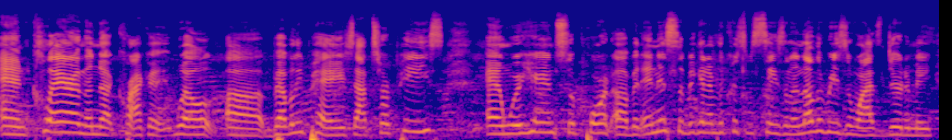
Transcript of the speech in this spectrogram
And Clare and the Nutcracker, well, uh, Beverly Page, that's her piece. And we're here in support of it. And it's the beginning of the Christmas season. Another reason why it's dear to me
